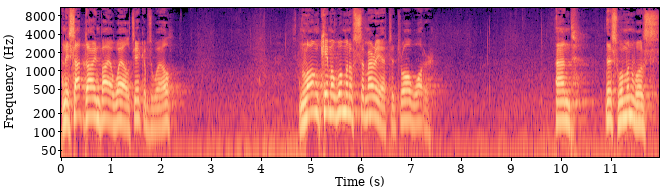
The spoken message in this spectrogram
And he sat down by a well, Jacob's well. And along came a woman of Samaria to draw water. And this woman was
